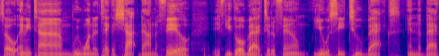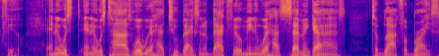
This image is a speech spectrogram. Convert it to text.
So anytime we wanted to take a shot down the field, if you go back to the film, you will see two backs in the backfield. And it was and it was times where we had two backs in the backfield, meaning we had seven guys to block for Bryce.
